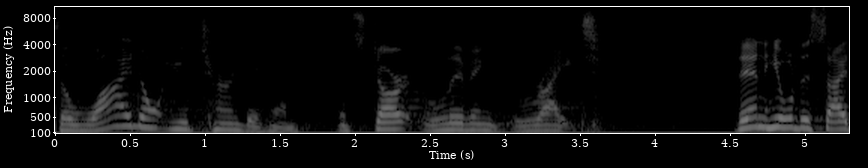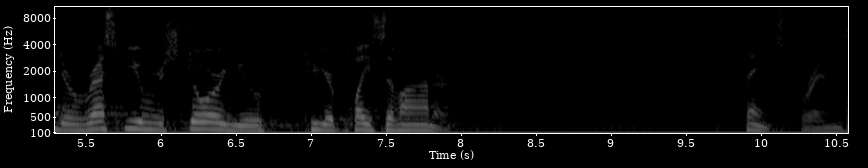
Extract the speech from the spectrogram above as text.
so why don't you turn to him and start living right? Then he will decide to rescue and restore you to your place of honor. Thanks, friends.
